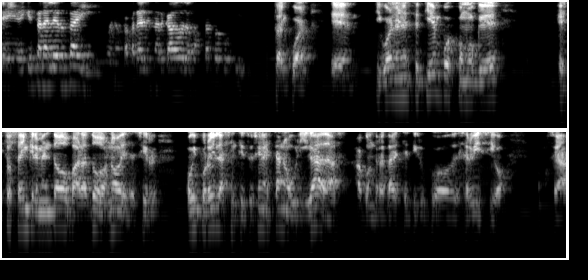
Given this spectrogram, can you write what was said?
eh, hay que estar alerta y bueno, acaparar el mercado lo más tanto posible. Tal cual. Eh, igual en este tiempo es como que esto se ha incrementado para todos, ¿no? Es decir, hoy por hoy las instituciones están obligadas a contratar este tipo de servicio. O sea,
